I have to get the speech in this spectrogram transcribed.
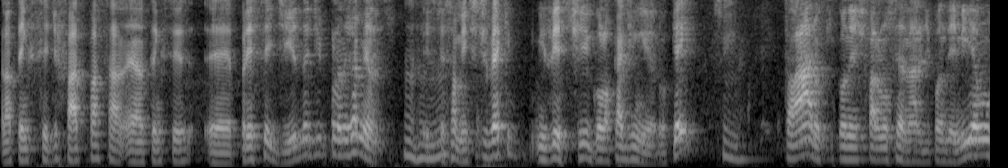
ela tem que ser de fato passada, ela tem que ser é, precedida de planejamento, especialmente se tiver que investir, colocar dinheiro, ok? Sim. Claro que quando a gente fala num cenário de pandemia, é um,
